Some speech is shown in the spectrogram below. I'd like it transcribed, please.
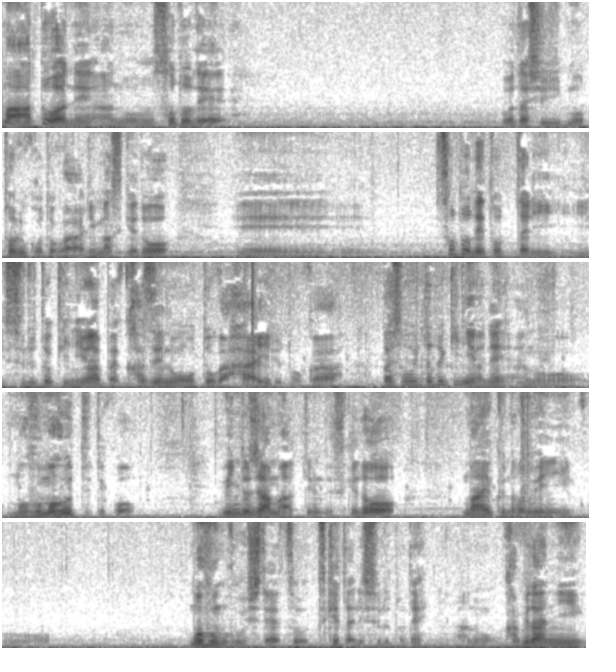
まああとはねあの外で私も撮ることがありますけど、えー、外で撮ったりする時にはやっぱり風の音が入るとかぱりそういった時にはねあのモフモフって言ってこうウィンドジャマーっていうんですけどマイクの上にこうモフモフしたやつをつけたりするとねあの格段に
